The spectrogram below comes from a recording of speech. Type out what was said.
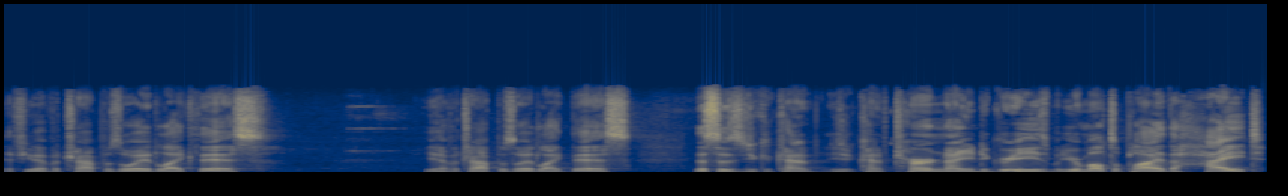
if you have a trapezoid like this, you have a trapezoid like this, this is you could kind of you kind of turn 90 degrees, but you multiply the height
